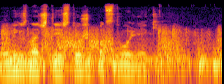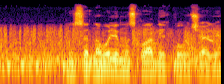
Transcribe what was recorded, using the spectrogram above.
У них, значит, есть тоже подствольники. Не с одного ли мы склада их получали?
